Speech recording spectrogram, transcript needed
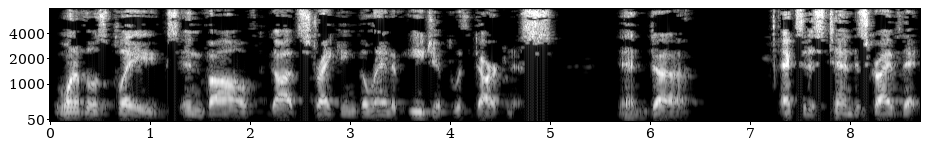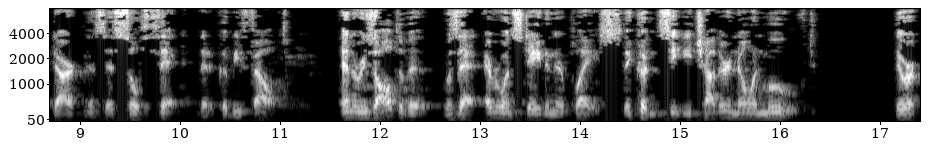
one of those plagues involved God striking the land of Egypt with darkness. And uh, Exodus 10 describes that darkness as so thick that it could be felt. And the result of it was that everyone stayed in their place. They couldn't see each other. No one moved. They were,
